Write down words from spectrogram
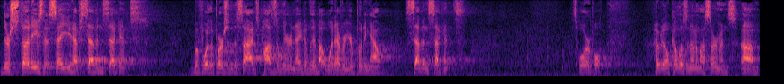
There's studies that say you have seven seconds before the person decides positively or negatively about whatever you're putting out. Seven seconds. It's horrible. Hope you don't come listen to none of my sermons. Um,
